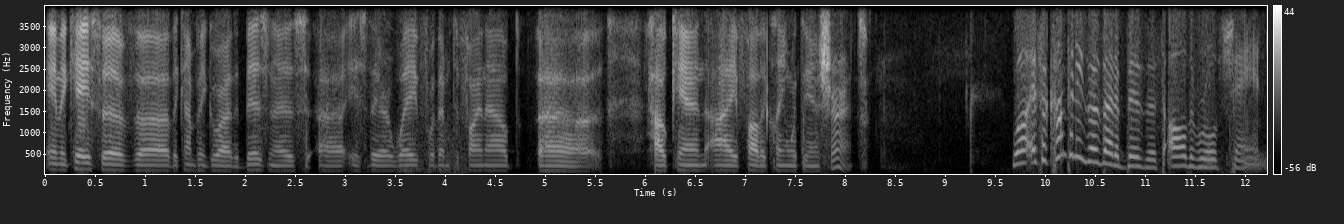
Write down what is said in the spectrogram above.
In the case of uh, the company go out of business, uh, is there a way for them to find out uh, how can I file a claim with the insurance? Well, if a company goes out of business, all the rules change.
